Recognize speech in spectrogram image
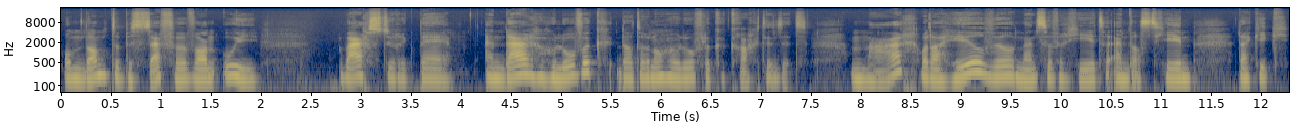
om dan te beseffen van, oei, waar stuur ik bij? En daar geloof ik dat er een ongelooflijke kracht in zit. Maar wat dat heel veel mensen vergeten, en dat is hetgeen dat ik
